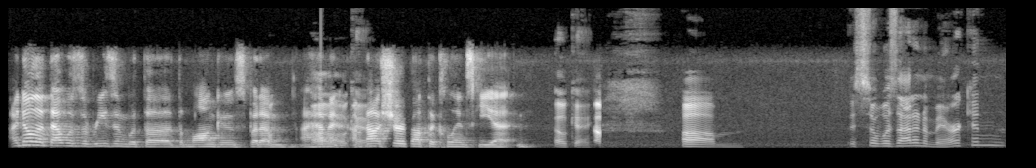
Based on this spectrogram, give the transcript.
I know that that was the reason with the the mongoose, but um, I oh, haven't. Oh, okay. I'm not sure about the Kolinsky yet. Okay. Um. So was that an American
